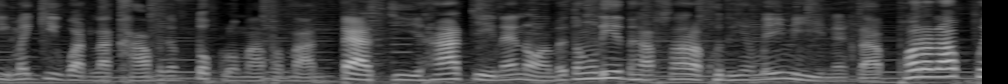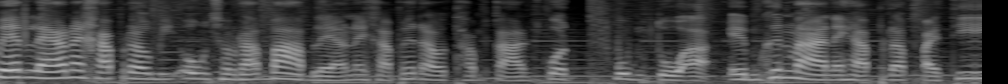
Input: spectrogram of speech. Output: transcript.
อีกไม่กี่วันราคามันจะตกลงมาประมาณ 8G 5G แน่นอนไม่ต้องรีบนะครับสำหรับคนที่ยังไม่มีนะครับพอเรารับเควสแล้วนะครับเรามีองค์ชำระบาปแล้วนะครับให้เราทำการกดปุ่มตัว M ขึ้นมานะครับเราไปที่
